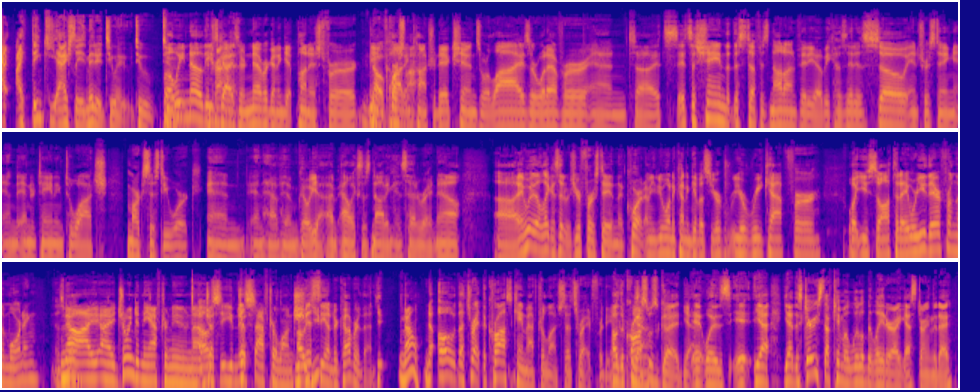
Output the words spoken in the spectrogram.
I, I think he actually admitted to to. to well, we know these guys are never going to get punished for being No, caught in not. contradictions or lies or whatever, and uh, it's it's a shame that this stuff is not on video because it is so interesting and entertaining to watch Mark Sisti work and and have him go. Yeah, I'm, Alex is nodding his head right now. Uh, and we- like I said, it was your first day in the court. I mean, do you want to kind of give us your your recap for what you saw today? Were you there from the morning as No, well? I, I joined in the afternoon, uh, Oh, just so you just missed- after lunch. you missed you- the undercover then. no, no, oh, that's right. The cross came after lunch. That's right for the Oh, the cross Yeah. was good. Yeah. It was. It, yeah, yeah. The scary stuff came a little bit later, I guess, during the day.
